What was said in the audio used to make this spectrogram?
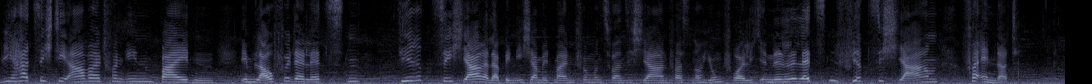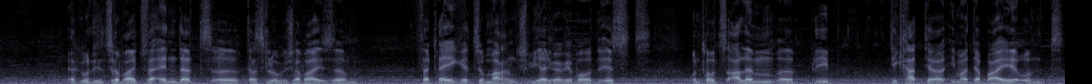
Wie hat sich die Arbeit von Ihnen beiden im Laufe der letzten 40 Jahre, da bin ich ja mit meinen 25 Jahren fast noch jungfräulich, in den letzten 40 Jahren verändert? Ja gut, insoweit verändert, äh, dass logischerweise Verträge zu machen schwieriger geworden ist. Und trotz allem äh, blieb die Katja immer dabei und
